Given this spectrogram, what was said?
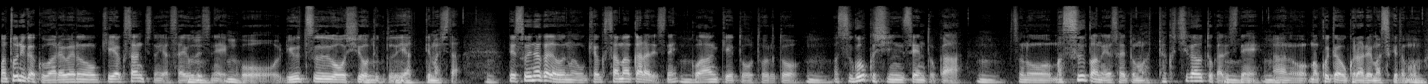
まあ、とにかくわれわれの契約産地の野菜をですね、こう流通をしようということでやってました。でそういう中であのお客様からですね、こうアンケートを取ると、まあ、すごく新鮮とか、そのまあ、スーパーの野菜と全く違うとかですね、あのまあ、こういったら怒られますけども、ま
